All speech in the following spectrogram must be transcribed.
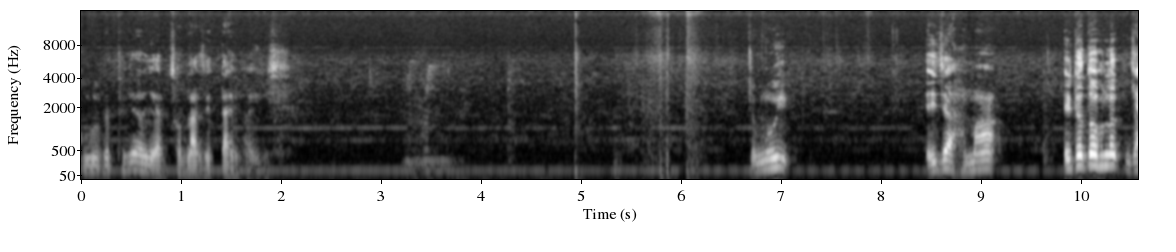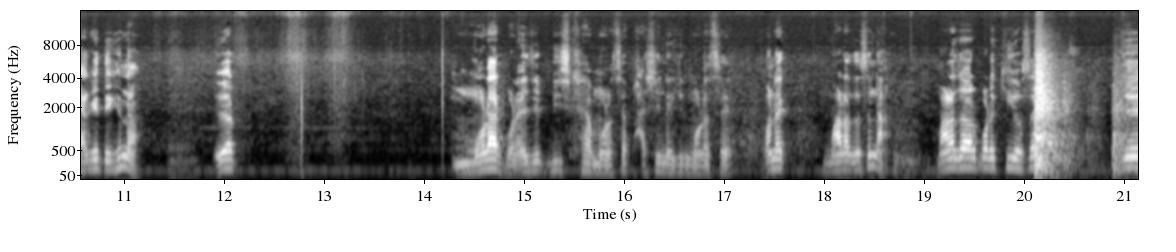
গ্রুপের থেকে ওই একশো নাজির টাইম হয়ে গেছে। মুই এই যে হামা, এটা তো হলো জাগে দেখে না? এবার মরার পরে এই যে বিষ খায় মরেছে, ফাঁসি নাকি মরেছে, অনেক মারা যাচ্ছে না? মারা যাওয়ার পরে কি হচ্ছে যে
